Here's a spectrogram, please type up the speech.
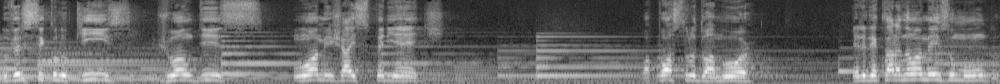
No versículo 15, João diz: Um homem já experiente, o apóstolo do amor, ele declara: Não ameis o mundo,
